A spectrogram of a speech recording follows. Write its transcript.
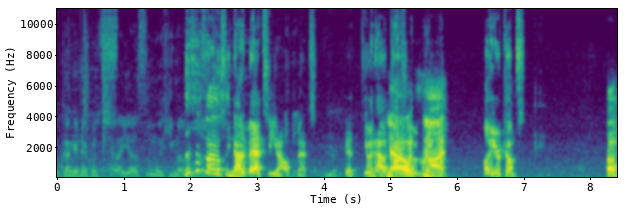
おかげでこっちは休む暇も This is honestly not a bad scene, I'll bet. Yeah, given how it No, talks it's about it right not. now. Oh, here it comes. Oh.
